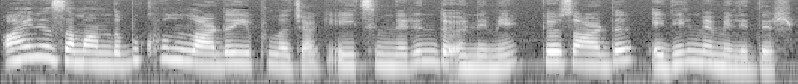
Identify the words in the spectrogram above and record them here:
Aynı zamanda bu konularda yapılacak eğitimlerin de önemi göz ardı edilmemelidir.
